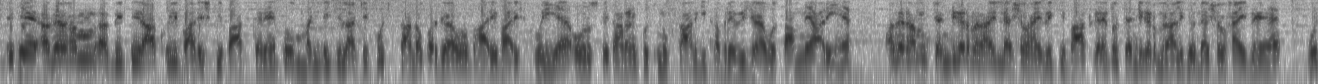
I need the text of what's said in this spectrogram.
देखिए, अगर हम बीती रात हुई बारिश की बात करें तो मंडी जिला के कुछ स्थानों पर जो है वो भारी बारिश हुई है और उसके कारण कुछ नुकसान की खबरें भी जो है वो सामने आ रही हैं। अगर हम चंडीगढ़ मनाली नेशनल हाईवे की बात करें तो चंडीगढ़ मनाली जो नेशनल हाईवे है, वो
